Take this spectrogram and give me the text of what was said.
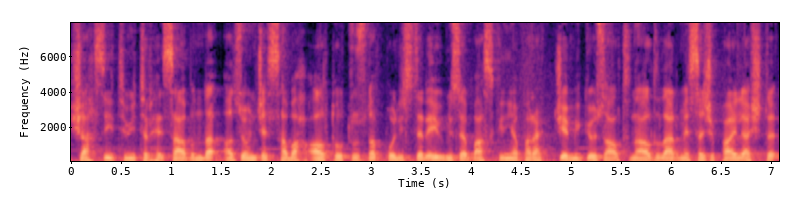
şahsi Twitter hesabında az önce sabah 6.30'da polisler evimize baskın yaparak Cem'i gözaltına aldılar mesajı paylaştı.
